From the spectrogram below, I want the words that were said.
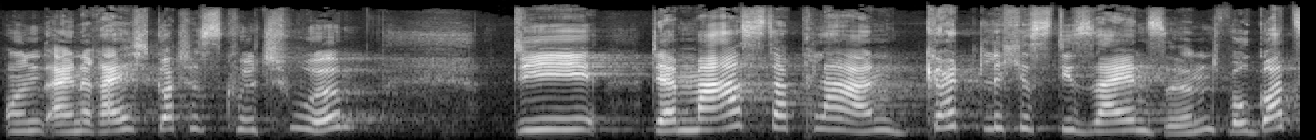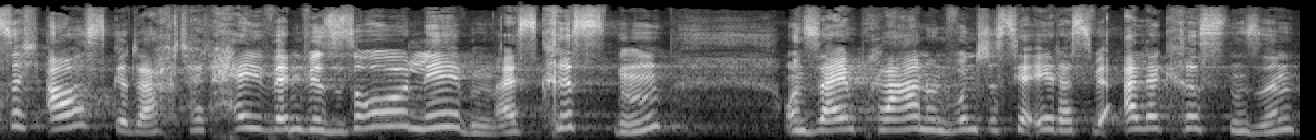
und eine Reich Gottes Kultur, die der Masterplan göttliches Design sind, wo Gott sich ausgedacht hat, hey, wenn wir so leben als Christen, und sein Plan und Wunsch ist ja eh, dass wir alle Christen sind,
